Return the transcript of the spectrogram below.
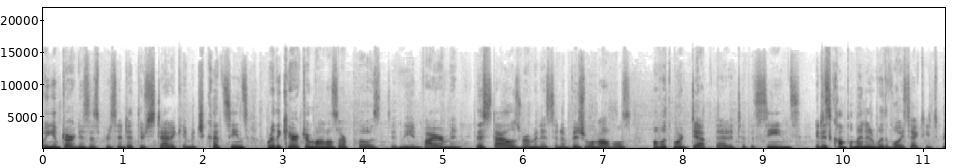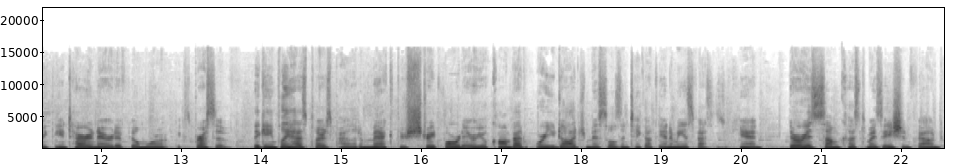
Wing of Darkness is presented through static image cutscenes where the character models are posed in the environment. This style is reminiscent of visual novels, but with more depth added to the scenes. It is complemented with voice acting to make the entire narrative feel more expressive. The gameplay has players pilot a mech through straightforward aerial combat where you dodge missiles and take out the enemy as fast as you can. There is some customization found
